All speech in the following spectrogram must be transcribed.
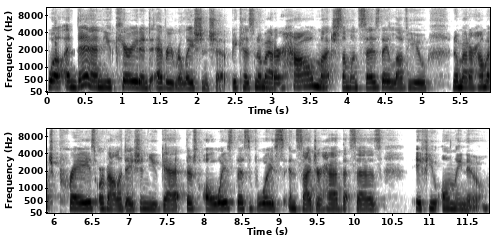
Well, and then you carry it into every relationship because no matter how much someone says they love you, no matter how much praise or validation you get, there's always this voice inside your head that says, if you only knew.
